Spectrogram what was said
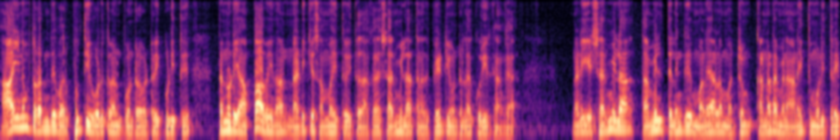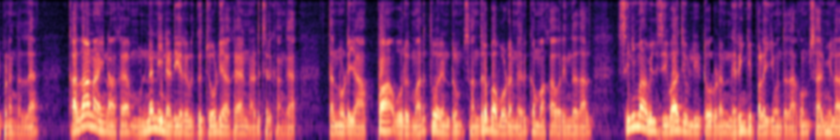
ஆயினும் தொடர்ந்து வற்புத்தி ஒடுக்கலன் போன்றவற்றை குடித்து தன்னுடைய அப்பாவை தான் நடிக்க சம்மதித்து வைத்ததாக ஷர்மிளா தனது பேட்டி ஒன்றில் கூறியிருக்காங்க. நடிகை ஷர்மிளா தமிழ் தெலுங்கு மலையாளம் மற்றும் கன்னடம் என அனைத்து மொழி திரைப்படங்களில் கதாநாயகனாக முன்னணி நடிகர்களுக்கு ஜோடியாக நடிச்சிருக்காங்க. தன்னுடைய அப்பா ஒரு மருத்துவர் என்றும் சந்திரபாபுவோட நெருக்கமாக அவர் இருந்ததால் சினிமாவில் சிவாஜி உள்ளிட்டோருடன் நெருங்கி பழகி வந்ததாகவும் ஷர்மிளா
